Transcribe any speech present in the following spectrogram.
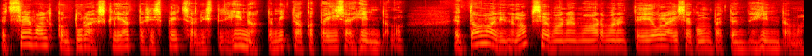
et see valdkond tulekski jätta siis spetsialistide hinnata, mitte hakata ise hindama. et tavaline lapsevanem, ma arvan, et ei ole ise kompetentne hindama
